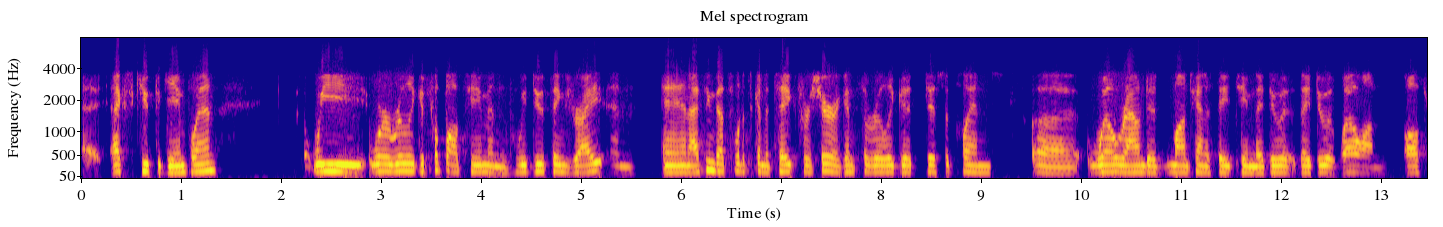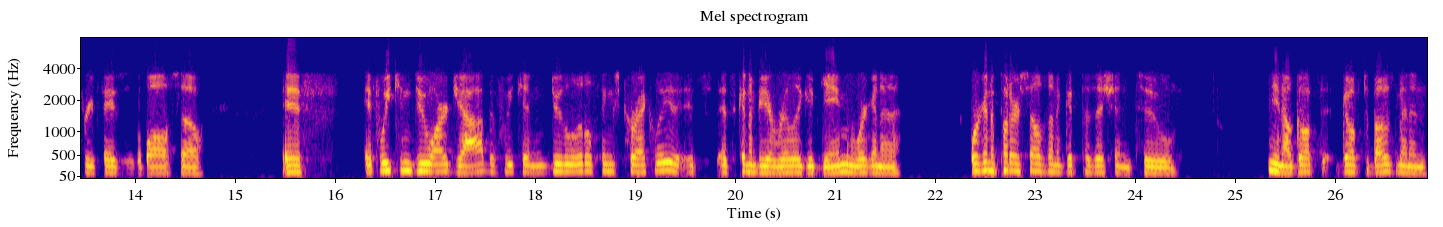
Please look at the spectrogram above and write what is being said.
uh, execute the game plan, we we're a really good football team, and we do things right. And and I think that's what it's going to take for sure against the really good, disciplined, uh, well-rounded Montana State team. They do it. They do it well on all three phases of the ball. So if if we can do our job, if we can do the little things correctly, it's it's going to be a really good game, and we're gonna we're gonna put ourselves in a good position to, you know, go up to, go up to Bozeman and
